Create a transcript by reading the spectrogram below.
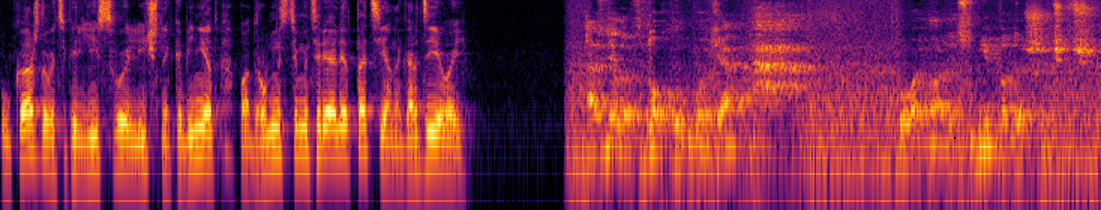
У каждого теперь есть свой личный кабинет. Подробности в материале Татьяны Гордеевой. А сделай вдох глубокий, а? Ой, молодец, не подыши чуть-чуть.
